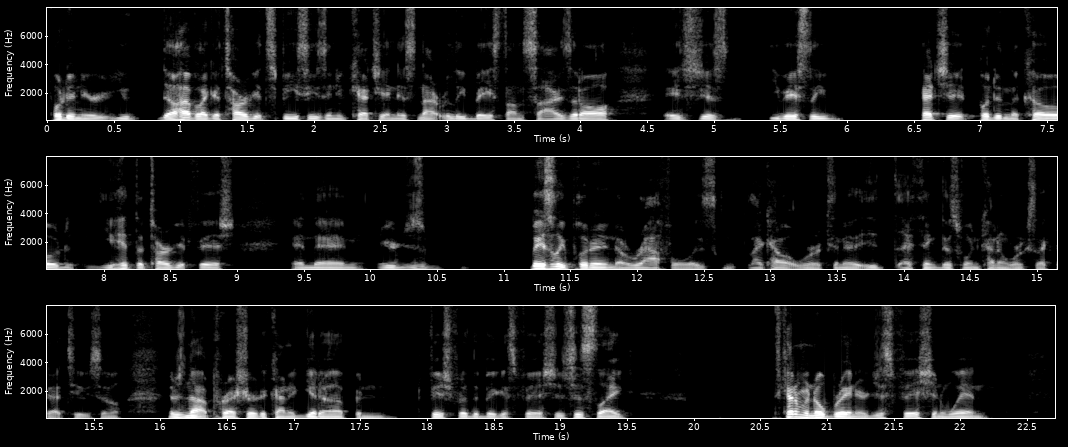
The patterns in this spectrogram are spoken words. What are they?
put in your you they'll have like a target species and you catch it and it's not really based on size at all. It's just you basically catch it, put in the code, you hit the target fish, and then you're just basically put in a raffle is like how it works. And it, I think this one kind of works like that too. So there's not pressure to kind of get up and fish for the biggest fish. It's just like it's kind of a no brainer. Just fish and win.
